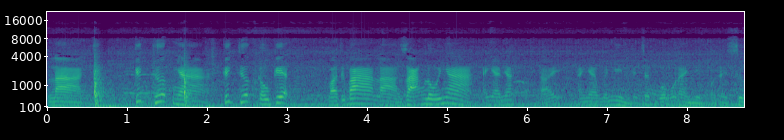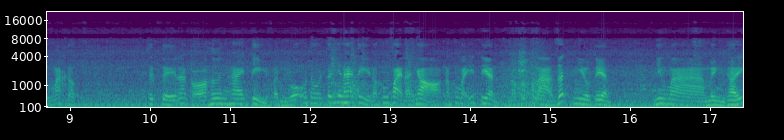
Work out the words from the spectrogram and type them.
là kích thước nhà, kích thước cấu kiện. Và thứ ba là dáng lối nhà anh em nhé. Đấy anh em có nhìn cái chất gỗ này nhìn có thấy sướng mắt không? Thực tế là có hơn 2 tỷ phần gỗ thôi. Tất nhiên 2 tỷ nó không phải là nhỏ, nó không phải ít tiền Nó cũng là rất nhiều tiền. Nhưng mà mình thấy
